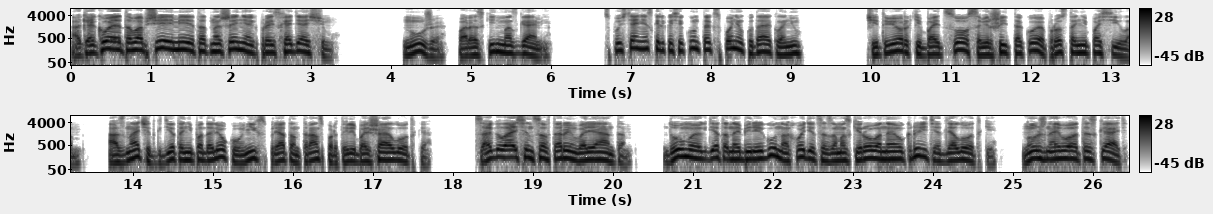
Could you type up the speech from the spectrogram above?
А какое это вообще имеет отношение к происходящему? Ну же, пораскинь мозгами. Спустя несколько секунд Экс понял, куда я клоню. Четверки бойцов совершить такое просто не по силам. А значит, где-то неподалеку у них спрятан транспорт или большая лодка. Согласен со вторым вариантом. Думаю, где-то на берегу находится замаскированное укрытие для лодки. Нужно его отыскать.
